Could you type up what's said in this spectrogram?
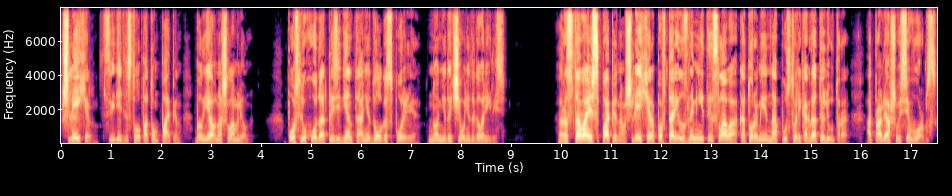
Шлейхер, свидетельствовал потом Папин, был явно ошеломлен. После ухода от президента они долго спорили, но ни до чего не договорились. Расставаясь с Папином, Шлейхер повторил знаменитые слова, которыми напутствовали когда-то Лютера, отправлявшегося в Вормс.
